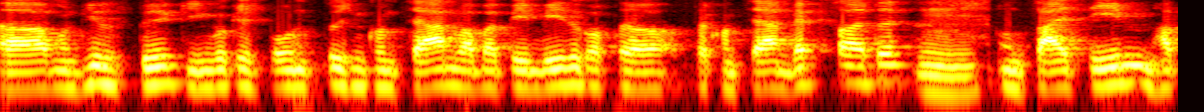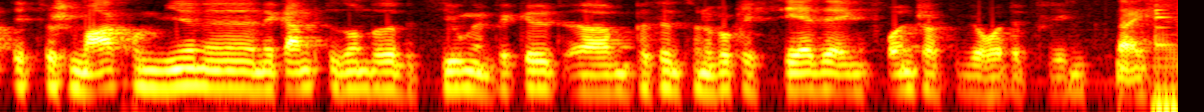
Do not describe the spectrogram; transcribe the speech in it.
Ähm, und dieses Bild ging wirklich bei uns durch den Konzern, war bei BMW sogar auf der, auf der Konzern-Webseite. Mhm. Und seitdem hat sich zwischen Marco und mir eine, eine ganz besondere Beziehung entwickelt, ähm, bis hin zu einer wirklich sehr, sehr engen Freundschaft, die wir heute pflegen. Nice.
